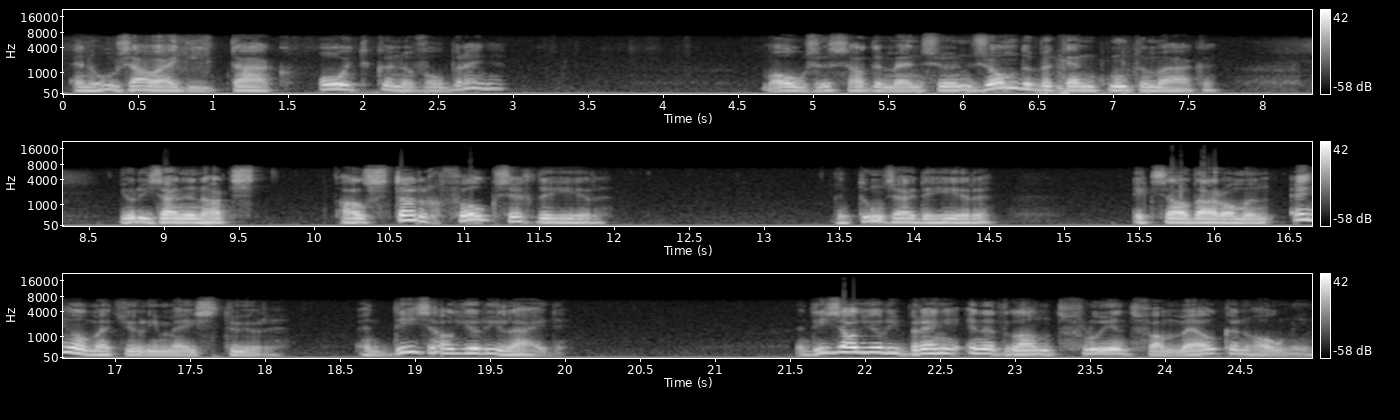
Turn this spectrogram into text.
En hoe zou hij die taak ooit kunnen volbrengen? Mozes had de mensen hun zonde bekend moeten maken. Jullie zijn een halstarrig volk, zegt de Heer. En toen zei de Heer: Ik zal daarom een engel met jullie meesturen, en die zal jullie leiden. En die zal jullie brengen in het land vloeiend van melk en honing.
